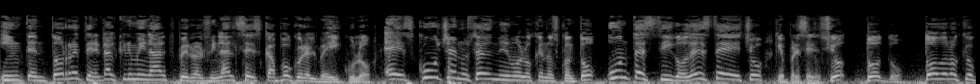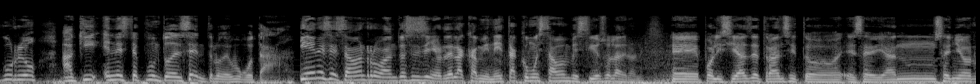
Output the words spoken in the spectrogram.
intentó retener al criminal, pero al final se escapó con el vehículo. Escuchen ustedes mismos lo que nos contó un testigo de este hecho que presenció todo, todo lo que ocurrió aquí en este punto del centro de Bogotá. ¿Quiénes estaban robando a ese señor de la camioneta? ¿Cómo estaban vestidos los ladrones? Eh, policías de tránsito, eh, se veían un señor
